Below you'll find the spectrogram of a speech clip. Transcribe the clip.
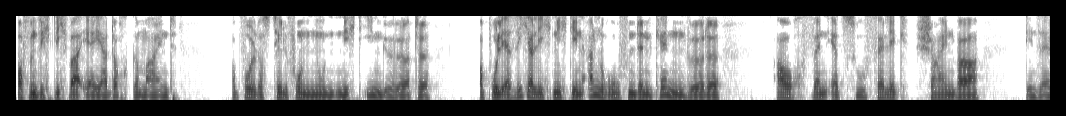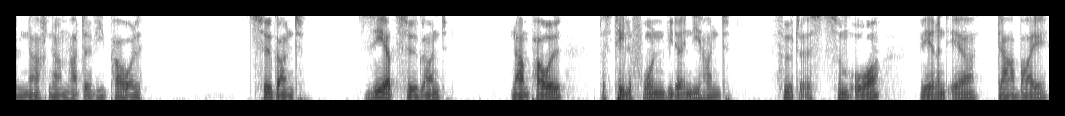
Offensichtlich war er ja doch gemeint, obwohl das Telefon nun nicht ihm gehörte, obwohl er sicherlich nicht den Anrufenden kennen würde, auch wenn er zufällig scheinbar denselben Nachnamen hatte wie Paul. Zögernd, sehr zögernd, nahm Paul das Telefon wieder in die Hand, führte es zum Ohr, während er dabei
